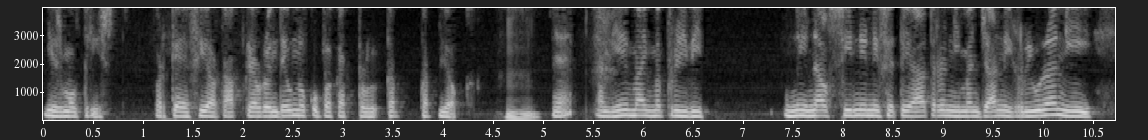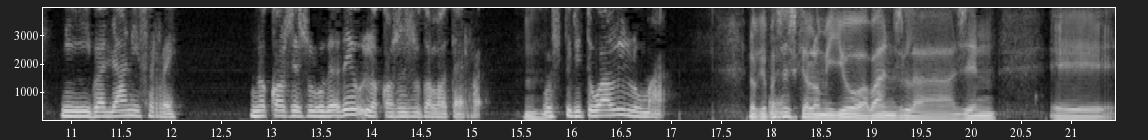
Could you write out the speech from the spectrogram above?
i és molt trist perquè fi al cap creure en Déu no ocupa cap, cap, cap lloc Mm -hmm. Eh? A mi mai m'ha prohibit ni anar al cine, ni fer teatre, ni menjar, ni riure, ni, ni ballar, ni fer res. Una cosa és el de Déu i la cosa és el de la terra. Mhm. Lo espiritual i l'humà. El que passa és que a lo millor abans la gent eh,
